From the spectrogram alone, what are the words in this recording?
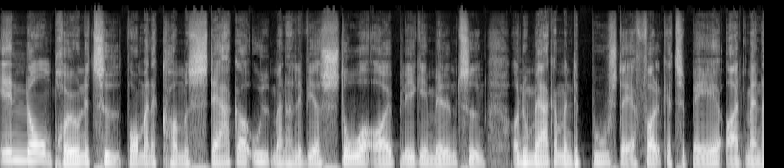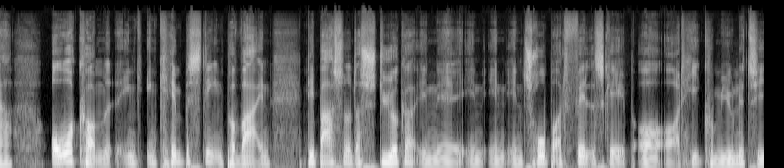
enorm prøvende tid, hvor man er kommet stærkere ud, man har leveret store øjeblikke i mellemtiden, og nu mærker man det boost af, at folk er tilbage, og at man har overkommet en, en kæmpe sten på vejen. Det er bare sådan noget, der styrker en, øh, en, en, en trup og et fællesskab og, og et helt community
